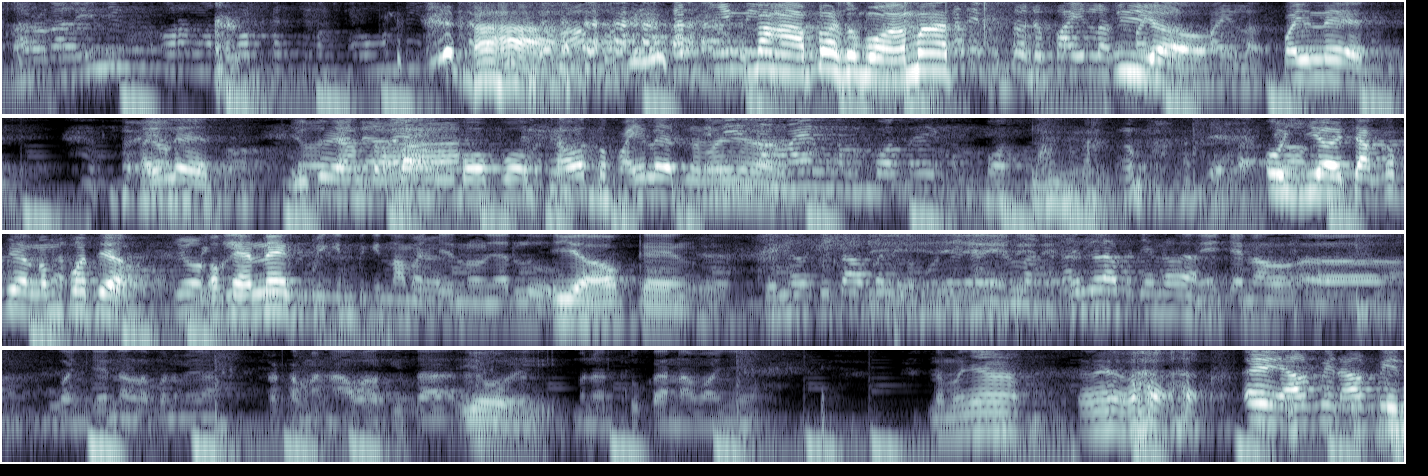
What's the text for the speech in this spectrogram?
Baru kali ini orang nge-podcast cuma 10 menit. Kan ini Emang apa semua amat? kan episode pilot, Iya, pilot, pilot. pilot. Pilot. Itu yang terbang bobo pesawat tuh pilot Ini namanya. ngempot eh ngempot. Oh iya, cakep ya ngempot ya. Oke, next. bikin bikin nama channelnya dulu. Iya, oke. Channel kita apa nih? Channel apa channel? Ini channel eh, bukan channel apa namanya? Rekaman awal kita Yo. menentukan namanya. Namanya Eh, Alvin, Alvin.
